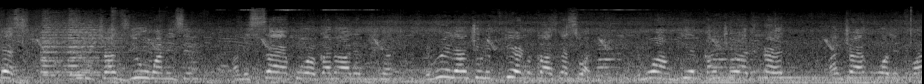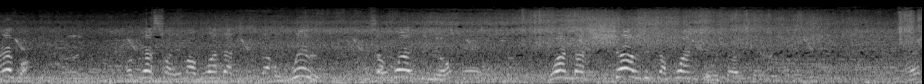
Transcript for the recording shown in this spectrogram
best to the transhumanism and the cyborg and all them things. They really and truly fear because guess what? They want to gain control of the earth and try to hold it forever. But guess what? You have one that, that will disappoint in you, one that shall disappoint you. Right?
